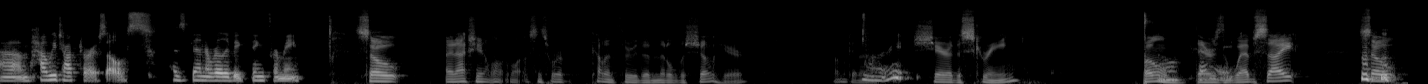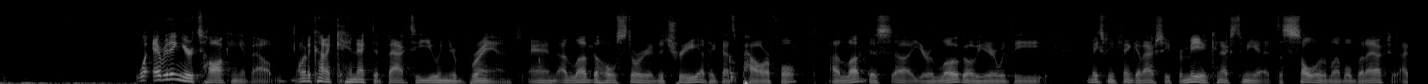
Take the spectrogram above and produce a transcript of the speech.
um, how we talk to ourselves has been a really big thing for me. So, and actually, since we're coming through the middle of the show here, I'm going right. to share the screen. Boom. Okay. There's the website. So, what everything you're talking about, I want to kind of connect it back to you and your brand. And I love the whole story of the tree. I think that's powerful. I love this uh, your logo here with the makes me think of actually for me it connects to me at the solar level. But I actually I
